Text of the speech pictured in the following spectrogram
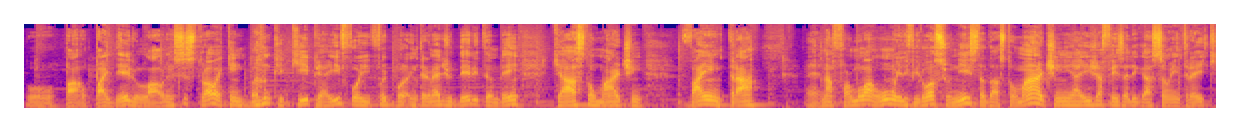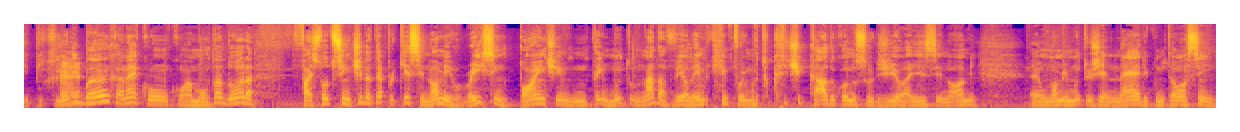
o, pa, o pai dele, o Lawrence Stroll, é quem banca a equipe aí, foi, foi por intermédio dele também que a Aston Martin vai entrar é, na Fórmula 1, ele virou acionista da Aston Martin e aí já fez a ligação entre a equipe que é. ele banca, né, com, com a montadora. Faz todo sentido, até porque esse nome Racing Point não tem muito nada a ver. Eu lembro que foi muito criticado quando surgiu aí esse nome. É um nome muito genérico, então assim,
